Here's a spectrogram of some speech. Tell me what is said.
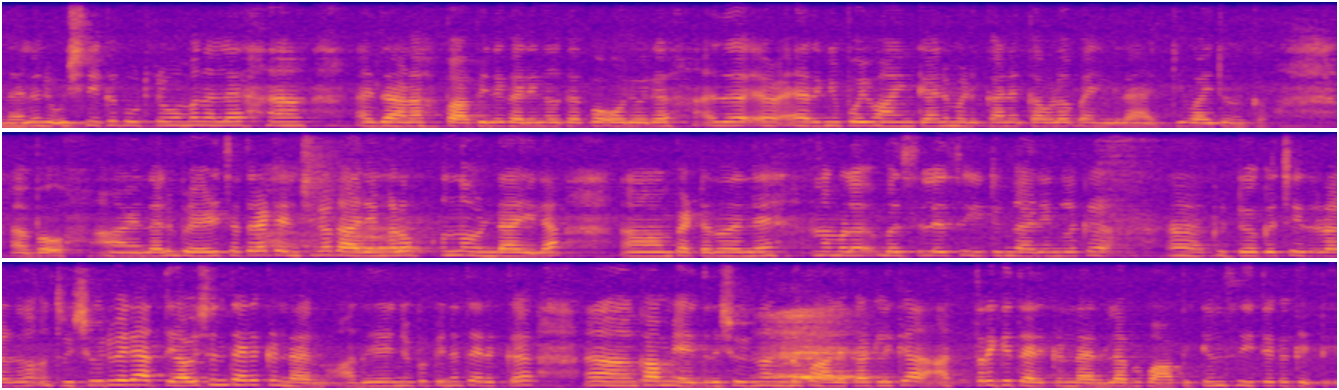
എന്തായാലും രോഷിനെയൊക്കെ കൂട്ടിയിട്ട് പോകുമ്പോൾ നല്ല ഇതാണ്. പാപ്പിന്റെ കാര്യങ്ങൾക്കൊക്കെ ഓരോരോ അത് ഇറങ്ങിപ്പോയി വാങ്ങിക്കാനും എടുക്കാനൊക്കെ അവൾ ഭയങ്കര ആക്റ്റീവായിട്ട് നിൽക്കും. അപ്പോൾ എന്തായാലും പേടിച്ചത്ര ടെൻഷനോ കാര്യങ്ങളോ ഒന്നും ഉണ്ടായില്ല. പെട്ടെന്ന് തന്നെ നമ്മൾ ബസ്സിൽ സീറ്റും കാര്യങ്ങളൊക്കെ കിട്ടുകയൊക്കെ ചെയ്തിട്ടുണ്ടായിരുന്നു. തൃശ്ശൂർ വരെ അത്യാവശ്യം തിരക്കുണ്ടായിരുന്നു. അത് കഴിഞ്ഞപ്പോൾ പിന്നെ തിരക്ക് കമ്മിയായി. തൃശ്ശൂരിൽ നിന്ന് അങ്ങോട്ട് പാലക്കാട്ടിലേക്ക് അത്രയ്ക്ക് തിരക്കുണ്ടായിരുന്നില്ല. അപ്പോൾ പാപ്പിക്കും സീറ്റൊക്കെ കിട്ടി.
